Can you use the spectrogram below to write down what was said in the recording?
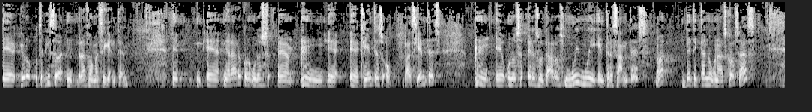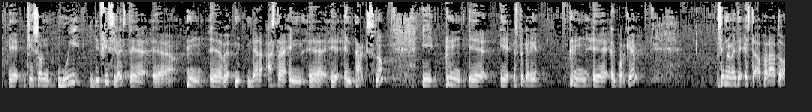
eh, yo lo utilizo de la forma siguiente. Eh, eh, me raro con unos clientes o pacientes unos resultados muy, muy interesantes, ¿no? detectando unas cosas que son muy difíciles de ver hasta en, en tags. ¿no? Y, explicaré el por qué. Simplemente este aparato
